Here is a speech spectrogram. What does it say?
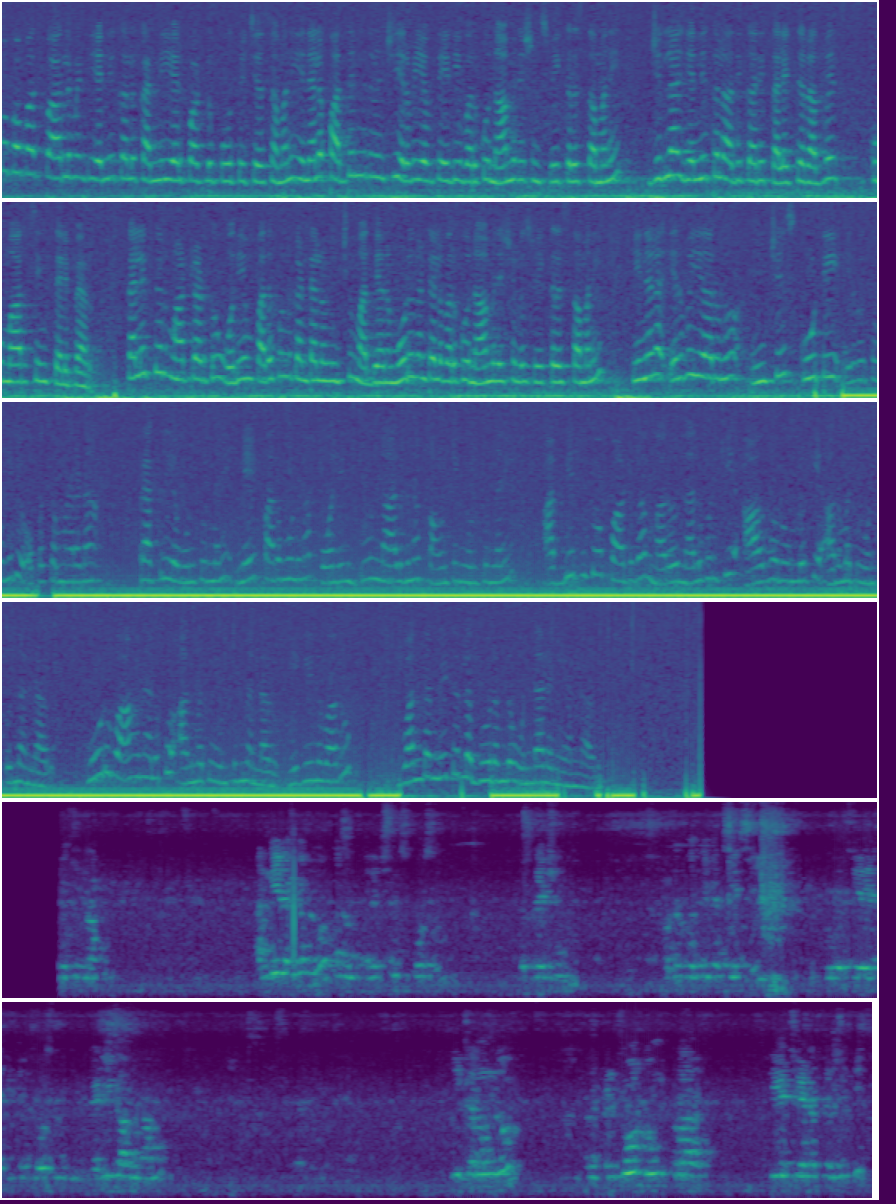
Mahabubabad parliament ఎన్నికలకు అన్ని ఏర్పాట్లు పూర్తి చేశామని ఈ నెల పద్దెనిమిది నుంచి ఇరవై తేదీ వరకు నామినేషన్ స్వీకరిస్తామని జిల్లా ఎన్నికల అధికారి కలెక్టర్ అద్వైత్ కుమార్ సింగ్ తెలిపారు. కలెక్టర్ మాట్లాడుతూ ఉదయం పదకొండు గంటల నుంచి మధ్యాహ్నం మూడు గంటల వరకు నామినేషన్లు స్వీకరిస్తామని ఈ నెల ఇరవై ఆరును నుంచి స్కూటీ ఇరవై తొమ్మిది ఉపసంహరణ ప్రక్రియ ఉంటుందని మే పదమూడున పోలింగ్ కిలోమీటర్ల దూరంలో ఉండాలని అన్నారు. అన్ని రంగంలో మనం ఎలక్షన్స్ కోసం ప్రిపరేషన్ కొద్ది కొద్దిగా చేసి ఇప్పుడు కోసం రెడీగా ఉన్నాము. ఈ క్రమంలో మన కంట్రోల్ రూమ్ కూడా క్రియేట్ చేయడం జరిగింది.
